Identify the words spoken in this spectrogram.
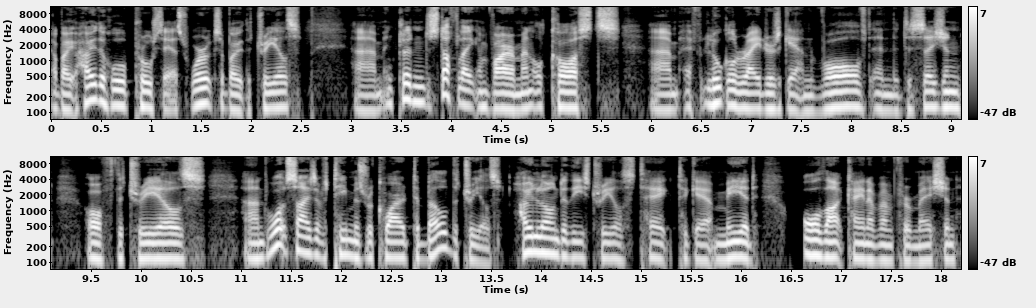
about how the whole process works, about the trails, um, including stuff like environmental costs, um, if local riders get involved in the decision of the trails, and what size of a team is required to build the trails. How long do these trails take to get made? all that kind of information.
